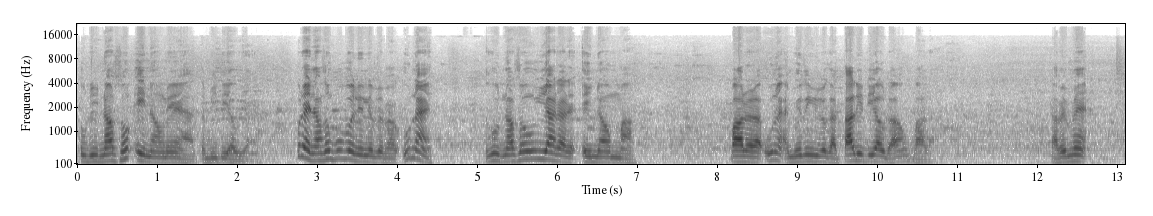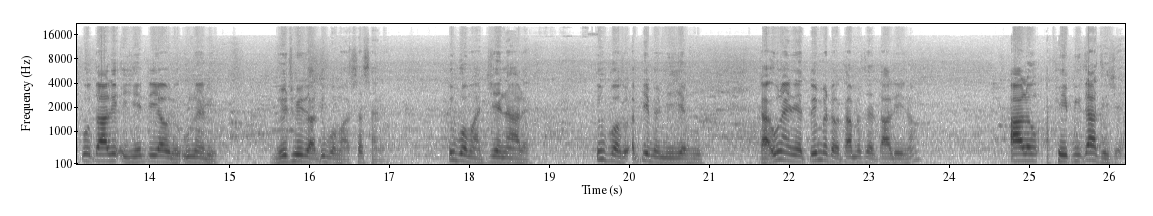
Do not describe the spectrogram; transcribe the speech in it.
ဟိုဒီနောက်ဆုံးအိမ်အောင်နဲ့ကတမီးတစ်ယောက်ရတယ်ဥနိုင်နောက်ဆုံးပို့ပို့လေးလေးပြပါဥနိုင်အခုနောက်ဆုံးရထားတဲ့အိမ်အောင်မှာပါလာတာဥနိုင်အမျိုးသမီးဘက်ကတားလေးတစ်ယောက်တောင်ပါလာဒါပေမဲ့ကိုသားလေးအရင်တစ်ယောက်လို့ဥနိုင်လို့ရွေးထွေးစွာသူ့ပေါ်မှာဆက်ဆံတယ်သူ့ပေါ်မှာကျင်လာတယ်သူ့ပေါ်ဆိုအပြစ်မမြင်ရဘူးဒါဥနိုင်နဲ့သွေးမတော်တာမဆက်သားလေးနော် အားလုံးအဖေပိသားသေးချင်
